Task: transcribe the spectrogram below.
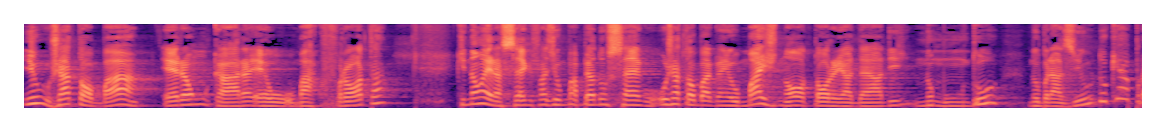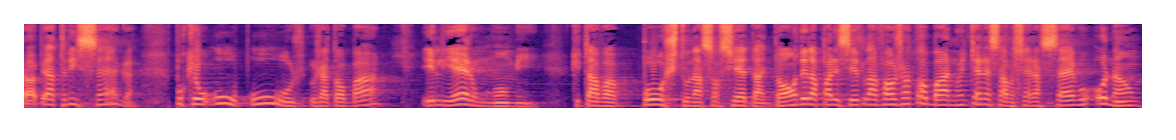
E o Jatobá era um cara, é o Marco Frota, que não era cego e fazia o papel de um cego. O Jatobá ganhou mais notoriedade no mundo no Brasil do que a própria atriz cega. Porque o, o, o Jatobá, ele era um homem que estava posto na sociedade. Então, onde ele aparecia, ele lavava o Jatobá, não interessava se era cego ou não.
